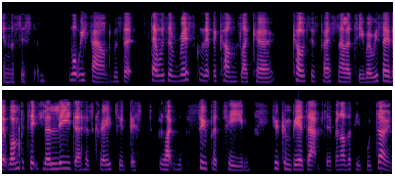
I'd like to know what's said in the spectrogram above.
in the system. What we found was that there was a risk that it becomes like a cult of personality, where we say that one particular leader has created this like super team who can be adaptive and other people don't.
